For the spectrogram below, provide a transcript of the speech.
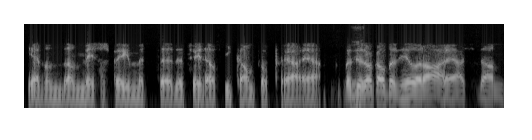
ja, dan, dan meestal speel je met eh, de tweede helft die kant op. Ja, ja. Dat is ook altijd heel raar. Hè? Als je dan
